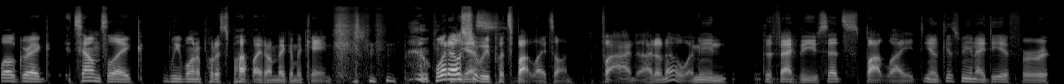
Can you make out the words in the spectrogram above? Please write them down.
well, Greg, it sounds like we want to put a spotlight on Meghan McCain. what else should we put spotlights on? but I, I don't know. I mean, the fact that you said spotlight, you know, gives me an idea for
